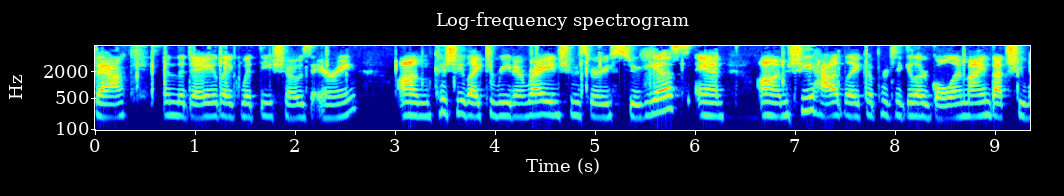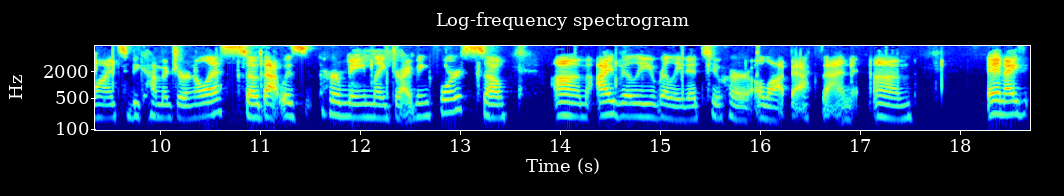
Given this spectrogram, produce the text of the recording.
back in the day, like with these shows airing. Um, because she liked to read and write, and she was very studious. And um, she had like a particular goal in mind that she wanted to become a journalist. So that was her main like driving force. So um, I really related to her a lot back then. Um, and I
